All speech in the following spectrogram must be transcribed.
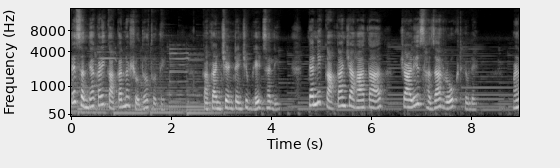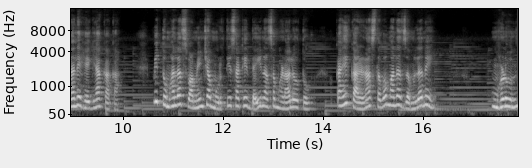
ते संध्याकाळी काकांना शोधत होते. काकांची आणि त्यांची भेट झाली. त्यांनी काकांच्या हातात चाळीस हजार रोख ठेवले. म्हणाले हे घ्या काका मी तुम्हाला स्वामींच्या मूर्तीसाठी देईन असं म्हणालो होतो. काही कारणास्तव मला जमलं नाही. म्हणून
